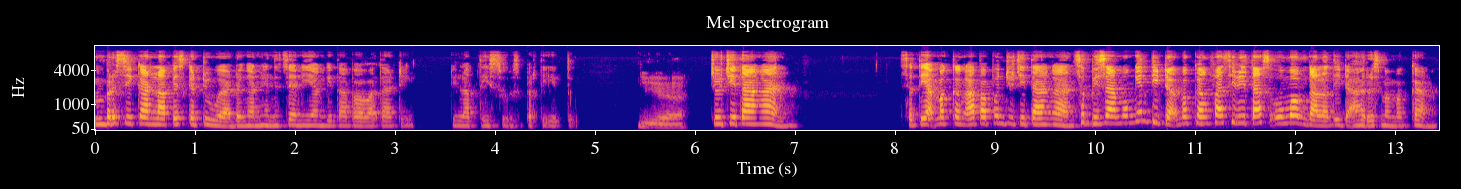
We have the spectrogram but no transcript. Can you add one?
membersihkan lapis kedua dengan hand sanitizer yang kita bawa tadi, dilap tisu seperti itu. Iya. Cuci tangan. Setiap megang apa pun cuci tangan. Sebisa mungkin tidak megang fasilitas umum kalau tidak harus memegang.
